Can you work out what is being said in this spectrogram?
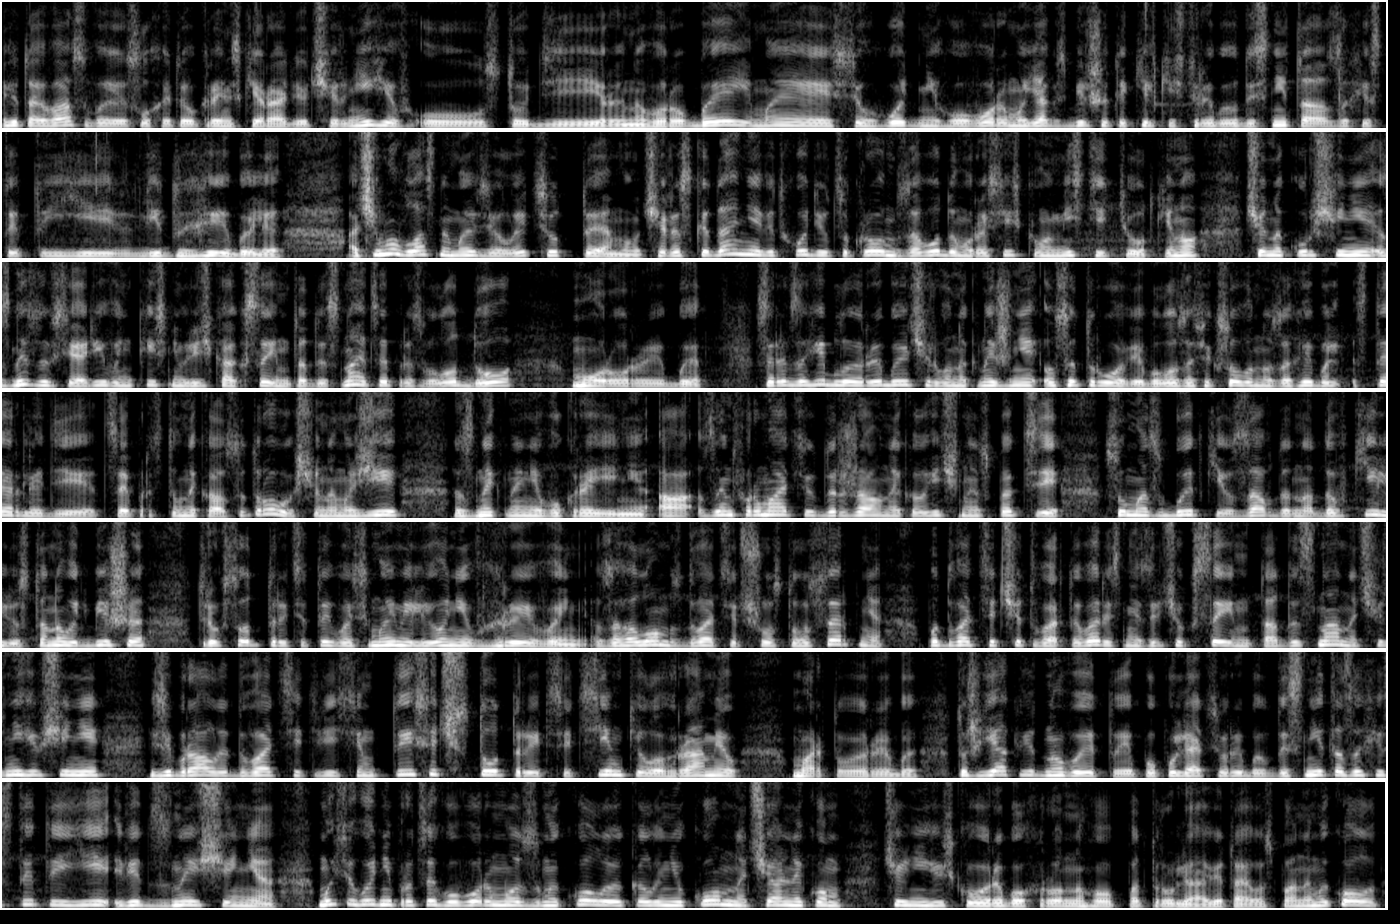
Вітаю вас. Ви слухаєте Українське радіо Чернігів у студії Ірина Воробей. Ми сьогодні говоримо, як збільшити кількість риби у Десні та захистити її від гибелі. А чому власне ми взяли цю тему? Через скидання відходів цукровим заводом у російському місті Тьоткіно, що на Курщині знизився рівень кисню в річках Сейм та Десна, і це призвело до мору риби. Серед загиблої риби червонокнижні осетрові було зафіксовано загибель стерляді. Це представника осетрових, що на межі зникнення в Україні. А за інформацією Державної екологічної інспекції, сума збитків, завдана довкіллю, становить більше 338 мільйонів гривень. Загалом з 26 серпня по 24 вересня з річок Сейм та Десна на Чернігівщині зібрали 28 тисяч 137 кілограмів мертвої риби. Тож як відновити популяцію риби в Десні та захистити її від знищення? Ми сьогодні про це говоримо з Миколою Калинюком, начальником Чернігівського рибоохоронного патруля. Вітаю вас, пане Миколо.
